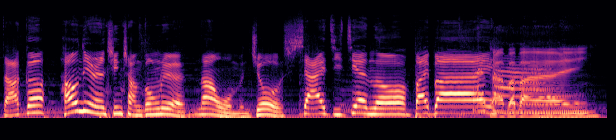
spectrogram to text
达哥，好女人情场攻略。那我们就下一集见喽，拜拜，拜拜。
